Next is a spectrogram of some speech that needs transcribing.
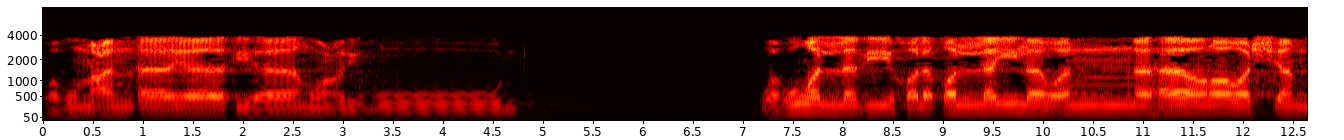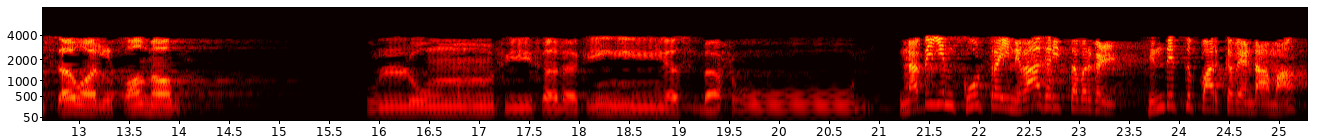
وَهُمْ عَن آيَاتِهَا مُعْرِضُونَ وَهُوَ الَّذِي خَلَقَ اللَّيْلَ وَالنَّهَارَ وَالشَّمْسَ وَالْقَمَرَ كُلٌّ فِي فَلَكٍ يَسْبَحُونَ நபியின் கூற்றை நிராகரித்தவர்கள் சிந்தித்து பார்க்க வேண்டாமா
